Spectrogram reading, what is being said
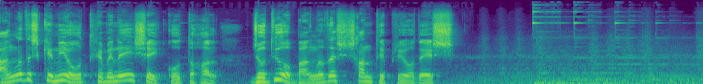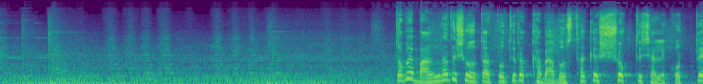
বাংলাদেশকে নিয়েও থেমে নেই সেই কৌতূহল, যদিও বাংলাদেশ শান্তিপ্রিয় দেশ। তবে বাংলাদেশও তার প্রতিরক্ষা ব্যবস্থাকে শক্তিশালী করতে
